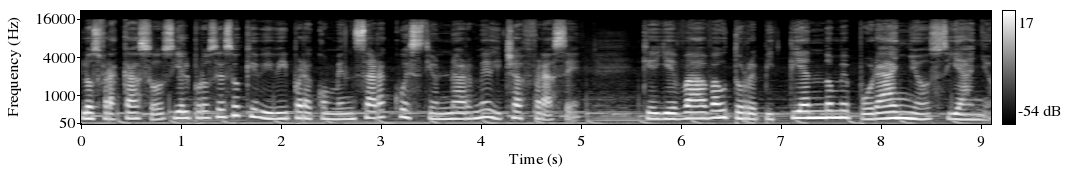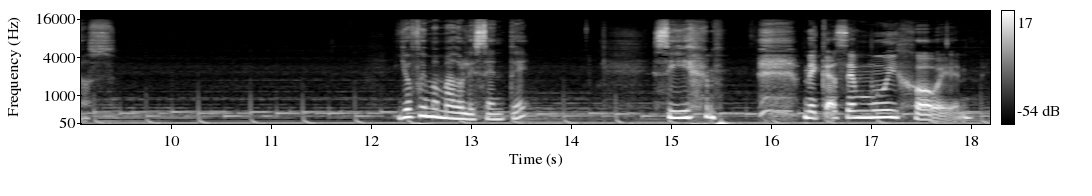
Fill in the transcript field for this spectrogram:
los fracasos y el proceso que viví para comenzar a cuestionarme dicha frase que llevaba autorrepitiéndome por años y años. Yo fui mamá adolescente. Sí, me casé muy joven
